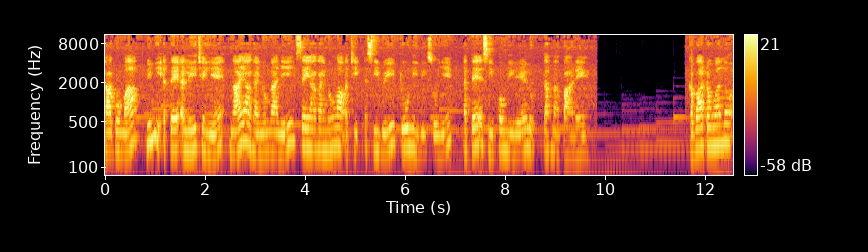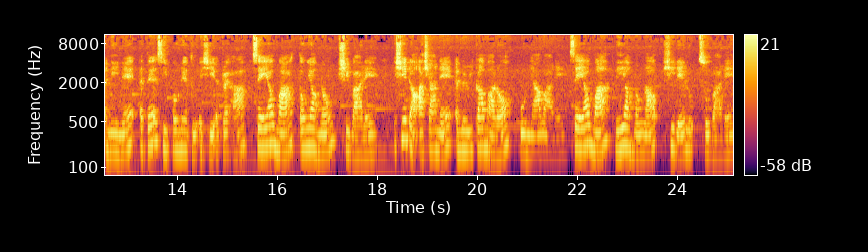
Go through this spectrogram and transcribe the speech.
ဒါကမှမိမိအသေးအလေးချိန်ရဲ့900ခိုင်နှုန်းကနေ1000ခိုင်နှုန်းလောက်အထိအစီတွေတိုးနေပြီဆိုရင်အသေးအစီဖုံးနေတယ်လို့သတ်မှတ်ပါတယ်ကဘာတဝမ်းလုံးအနေနဲ့အသက်အစီဖုံးတဲ့သူအရှိအတွက်ဟာ10ယောက်မှ3ယောက်နှုန်းရှိပါတယ်။အရှေ့တောင်အာရှနဲ့အမေရိကမှာတော့ပိုများပါတယ်။10ယောက်မှ4ယောက်နှုန်းလောက်ရှိတယ်လို့ဆိုပါတယ်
